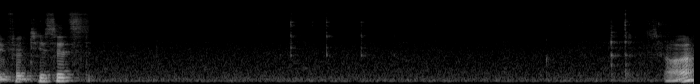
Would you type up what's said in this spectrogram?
dem Ventil sitzt So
